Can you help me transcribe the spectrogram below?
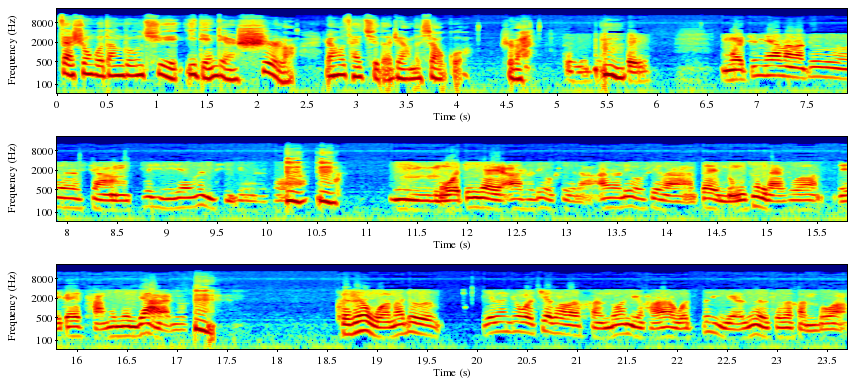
在生活当中去一点点试了，然后才取得这样的效果，是吧？对对对。嗯。对。我今天呢，就是想咨询一些问题，就是说，嗯嗯。嗯，我今年也二十六岁了，二十六岁了，在农村来说也该谈婚论嫁了，就是。嗯。可是我呢，就是别人给我介绍了很多女孩，我自己也认识了很多，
